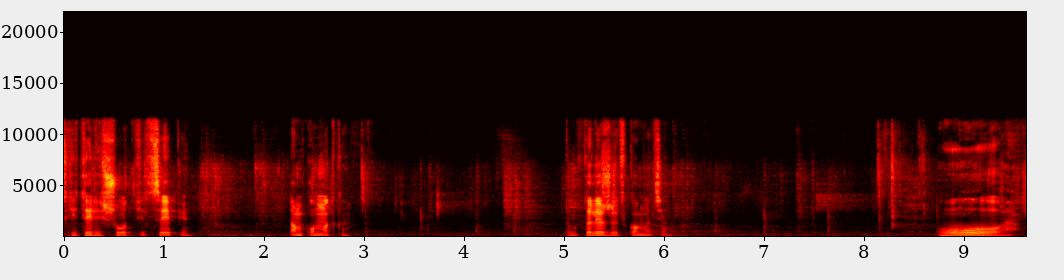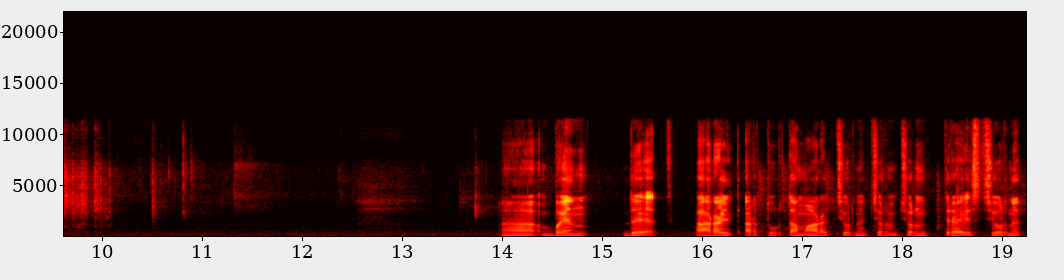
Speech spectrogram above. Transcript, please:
Какие-то решетки, цепи. Там комнатка. Там кто лежит в комнате. О. А, Бен Дед. Харальд, Артур, Тамара, Тюрнет, Тюрнет, Тюрнет, Травис, Тюрнет,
